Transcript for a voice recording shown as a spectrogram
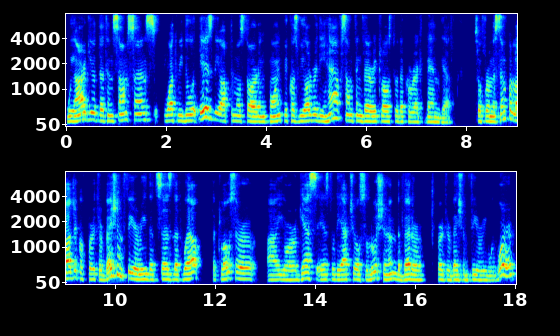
we argued that in some sense, what we do is the optimal starting point because we already have something very close to the correct band gap. So from a simple logic of perturbation theory that says that, well, the closer uh, your guess is to the actual solution, the better perturbation theory would work.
